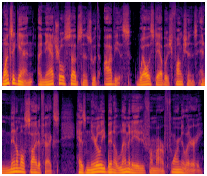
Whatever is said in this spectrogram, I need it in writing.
Once again, a natural substance with obvious, well established functions and minimal side effects has nearly been eliminated from our formulary.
